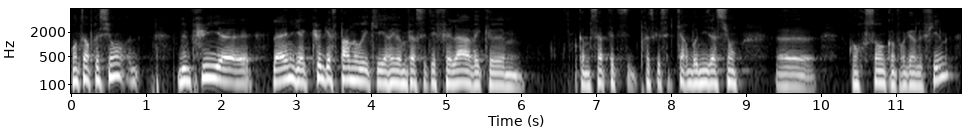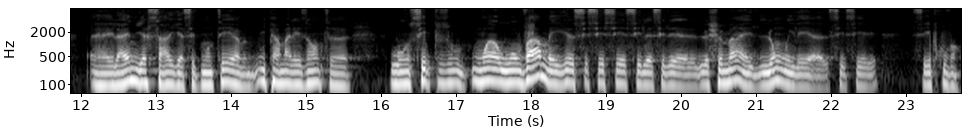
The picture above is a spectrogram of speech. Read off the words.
montée en pression. Depuis La haine, il n'y a que Gaspard Noé qui arrive à me faire cet effet-là avec, comme ça, peut-être presque cette carbonisation qu'on ressent quand on regarde le film. Euh, et la haine, il y a ça, il y a cette montée euh, hyper malaisante euh, où on sait plus ou moins où on va, mais le, chemin est long, il est, c'est éprouvant.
